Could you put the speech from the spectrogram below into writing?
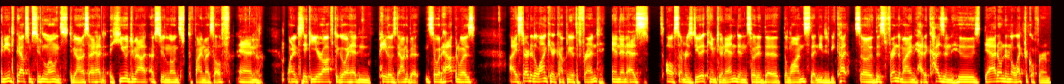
I needed to pay off some student loans. To be honest, I had a huge amount of student loans to find myself, and yeah. wanted to take a year off to go ahead and pay those down a bit. And so what happened was, I started a lawn care company with a friend, and then as all summers do, it came to an end, and so did the the lawns that needed to be cut. So this friend of mine had a cousin whose dad owned an electrical firm,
